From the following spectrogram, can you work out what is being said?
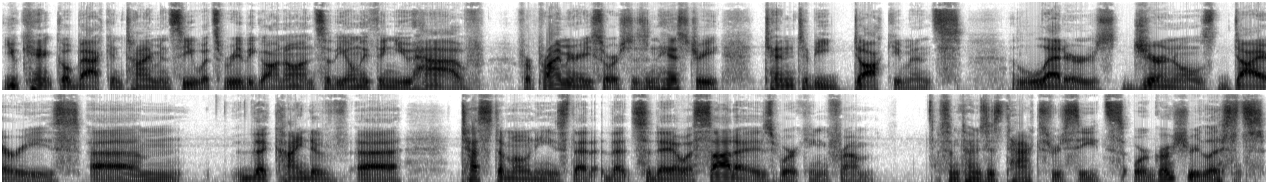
you can't go back in time and see what's really gone on. So the only thing you have for primary sources in history tend to be documents, letters, journals, diaries, um, the kind of uh, testimonies that, that Sadao Asada is working from sometimes it's tax receipts or grocery lists.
